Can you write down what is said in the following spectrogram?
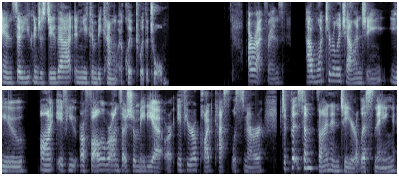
And so you can just do that and you can become equipped with a tool. All right, friends. I want to really challenge you on if you are a follower on social media or if you're a podcast listener to put some fun into your listening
